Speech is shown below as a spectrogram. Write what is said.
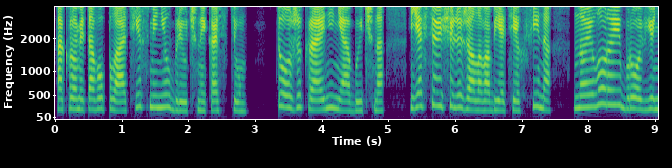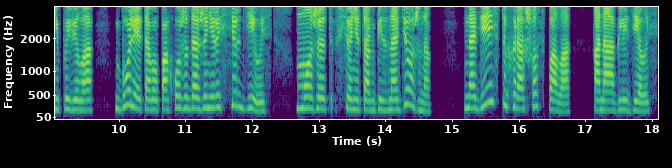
а кроме того платье сменил брючный костюм. Тоже крайне необычно. Я все еще лежала в объятиях Фина, но и Лора и бровью не повела. Более того, похоже, даже не рассердилась. Может, все не так безнадежно? Надеюсь, ты хорошо спала. Она огляделась,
